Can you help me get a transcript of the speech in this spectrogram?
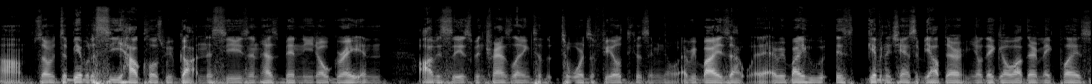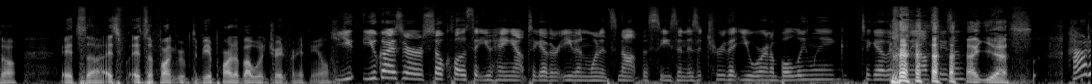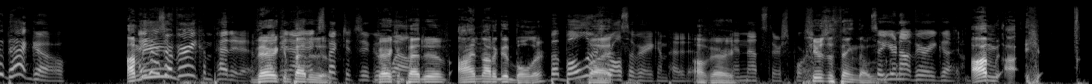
Um, so to be able to see how close we've gotten this season has been you know great, and obviously it's been translating to the, towards the field because you know everybody's out, everybody who is given a chance to be out there, you know, they go out there and make plays. So it's uh, it's it's a fun group to be a part of. I wouldn't trade for anything else. You you guys are so close that you hang out together even when it's not the season. Is it true that you were in a bowling league together in the off season? yes. How did that go? I mean, you guys are very competitive. Very I mean, competitive. I expect to go very well. competitive. I'm not a good bowler, But bowlers but are also very competitive. Oh, very. And that's their sport. Here's the thing, though. so you're not very good. I'm I,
